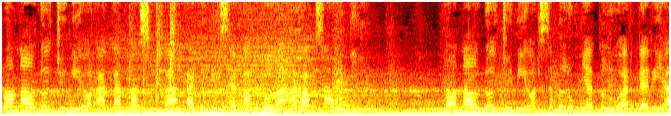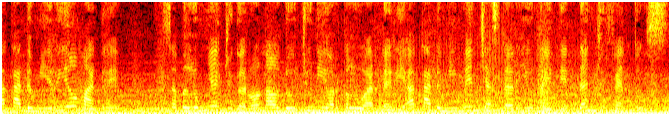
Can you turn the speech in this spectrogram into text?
Ronaldo Junior akan masuk ke Akademi Sepak Bola Arab Saudi. Ronaldo Junior sebelumnya keluar dari Akademi Real Madrid. Sebelumnya juga Ronaldo Junior keluar dari Akademi Manchester United dan Juventus.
